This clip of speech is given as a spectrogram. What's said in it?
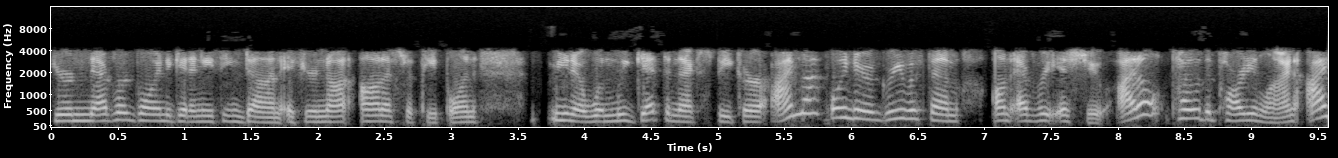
You're never going to get anything done if you're not honest with people. And you know, when we get the next speaker, I'm not going to agree with them on every issue. I don't toe the party line. I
